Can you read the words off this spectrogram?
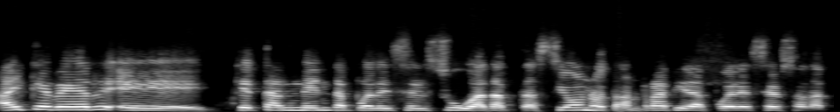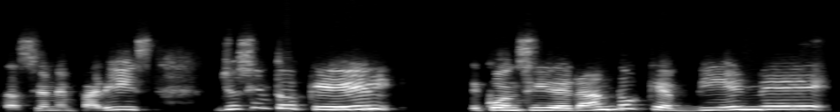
hay que ver eh, qué tan lenta puede ser su adaptación o tan rápida puede ser su adaptación en París. Yo siento que él, considerando que viene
